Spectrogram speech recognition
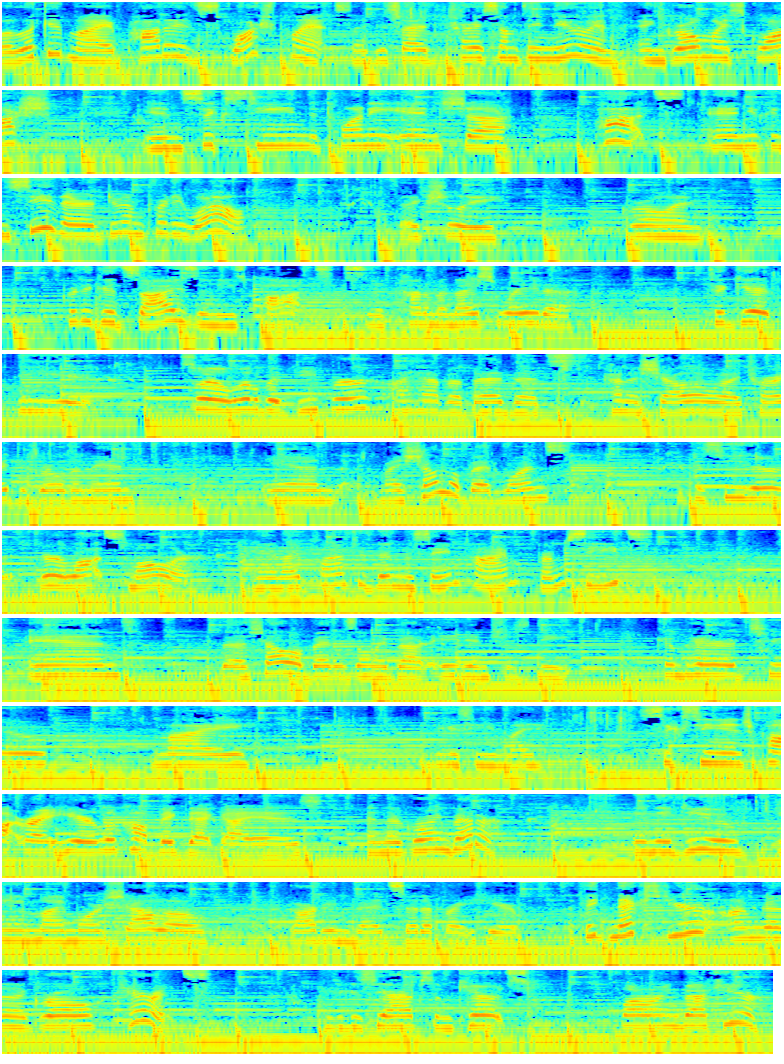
Well, look at my potted squash plants. I decided to try something new and, and grow my squash in 16 to 20 inch uh, pots. And you can see they're doing pretty well. It's actually growing pretty good size in these pots. It's a, kind of a nice way to, to get the soil a little bit deeper. I have a bed that's kind of shallow. I tried to grow them in. And my shallow bed ones, you can see they're, they're a lot smaller. And I planted them the same time from seeds. And the shallow bed is only about eight inches deep compared to my, you can see my 16 inch pot right here. Look how big that guy is. And they're growing better than they do in my more shallow garden bed set up right here. I think next year I'm gonna grow carrots. As you can see I have some carrots flowering back here.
